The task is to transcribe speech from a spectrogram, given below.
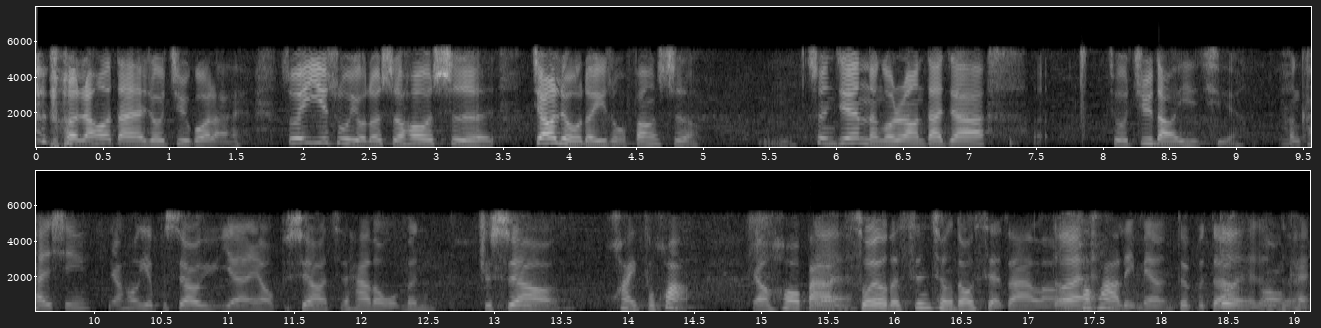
然后大家就聚过来。所以艺术有的时候是交流的一种方式。瞬间能够让大家就聚到一起，很开心。然后也不需要语言，也不需要其他的，我们只需要画一幅画，然后把所有的心情都写在了画画里面，对不对？对对 OK，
